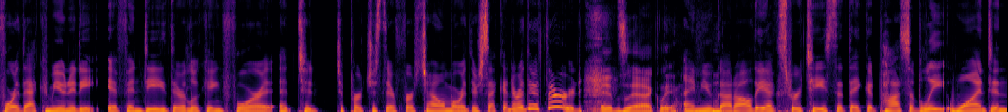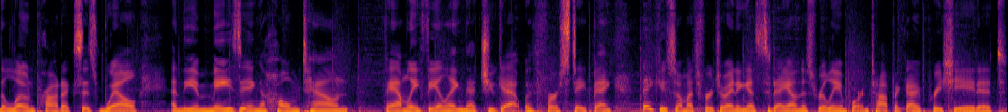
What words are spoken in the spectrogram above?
for that community if indeed they're looking for uh, to to purchase their first home or their second or their third. Exactly. And you've got all the expertise that they could possibly want in the loan products as well and the amazing hometown family feeling that you get with First State Bank. Thank you so much for joining us today on this really important topic. I appreciate it.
